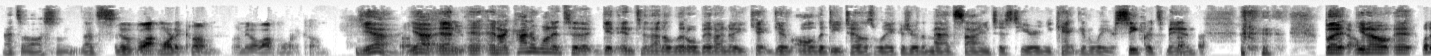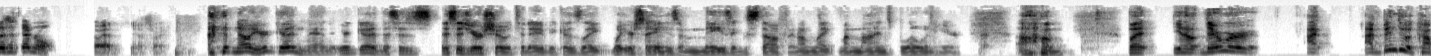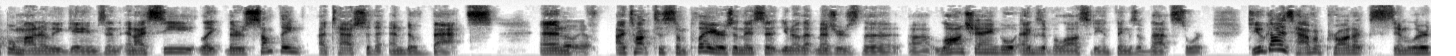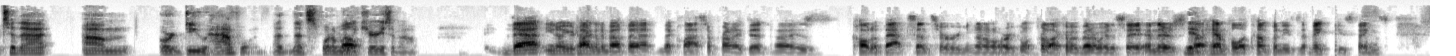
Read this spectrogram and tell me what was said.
That's awesome. That's there's a lot more to come. I mean, a lot more to come. Yeah, um, yeah, and, and, and I kind of wanted to get into that a little bit. I know you can't give all the details away because you're the mad scientist here, and you can't give away your secrets, man. but no. you know, it, well, there's a general Go ahead. Yeah, sorry. no, you're good, man. You're good. This is this is your show today because like what you're saying is amazing stuff, and I'm like my mind's blowing here. Um, but you know, there were I I've been to a couple minor league games, and and I see like there's something attached to the end of bats. And oh, yeah. I talked to some players, and they said, you know, that measures the uh, launch angle, exit velocity, and things of that sort. Do you guys have a product similar to that? Um, or do you have one? That's what I'm well, really curious about. That you know, you're talking about that that class of product that uh, is called a bat sensor, you know, or for lack of a better way to say it. And there's yeah. a handful of companies that make these things.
